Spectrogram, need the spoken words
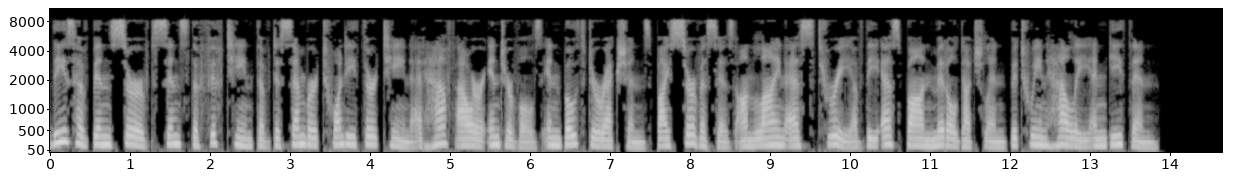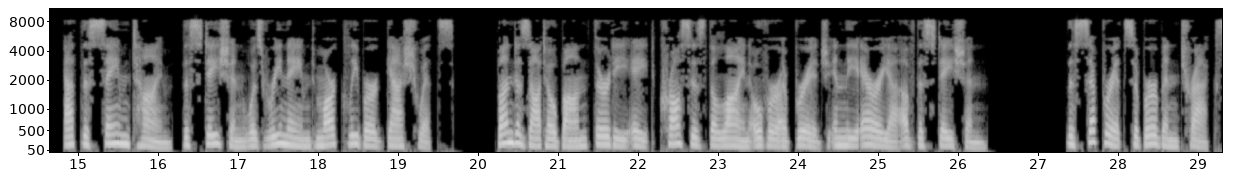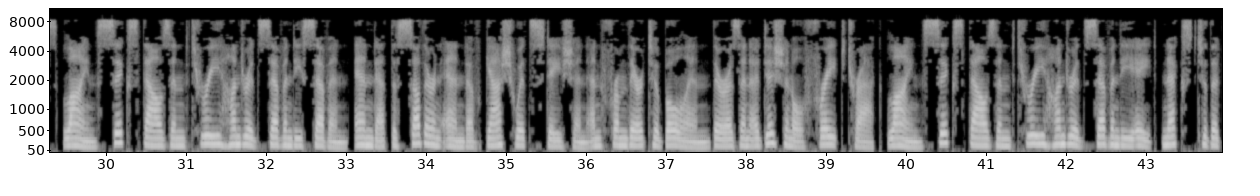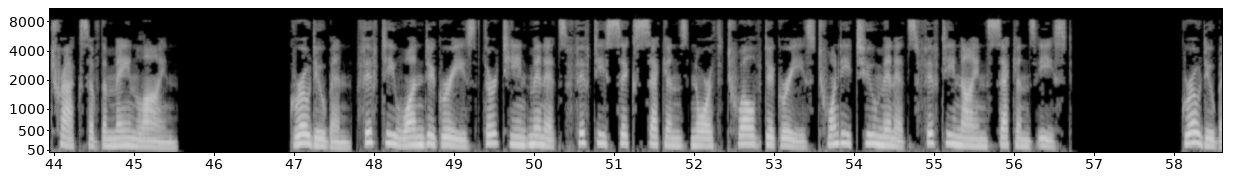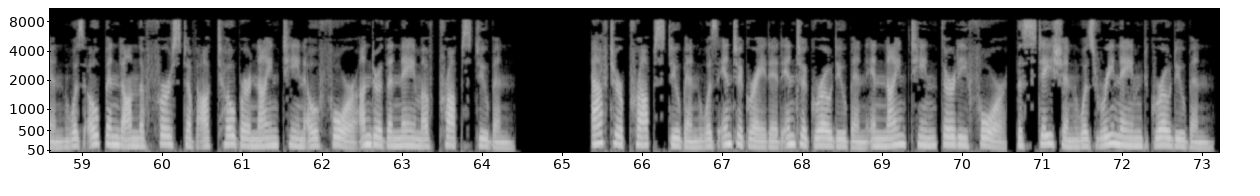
These have been served since 15 December 2013 at half-hour intervals in both directions by services on Line S3 of the S-Bahn Mitteldeutschland between Halle and Gießen. At the same time, the station was renamed Markkleeberg-Gaschwitz. Bundesautobahn 38 crosses the line over a bridge in the area of the station. The separate suburban tracks line 6377 end at the southern end of Gaschwitz station and from there to Böhlen there is an additional freight track line 6378 next to the tracks of the main line. Großdeuben 51 degrees 13 minutes 56 seconds north 12 degrees 22 minutes 59 seconds east Großdeuben was opened on 1 October 1904 under the name of Probstdeuben. After Probstdeuben was integrated into Großdeuben in 1934, the station was renamed Großdeuben.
